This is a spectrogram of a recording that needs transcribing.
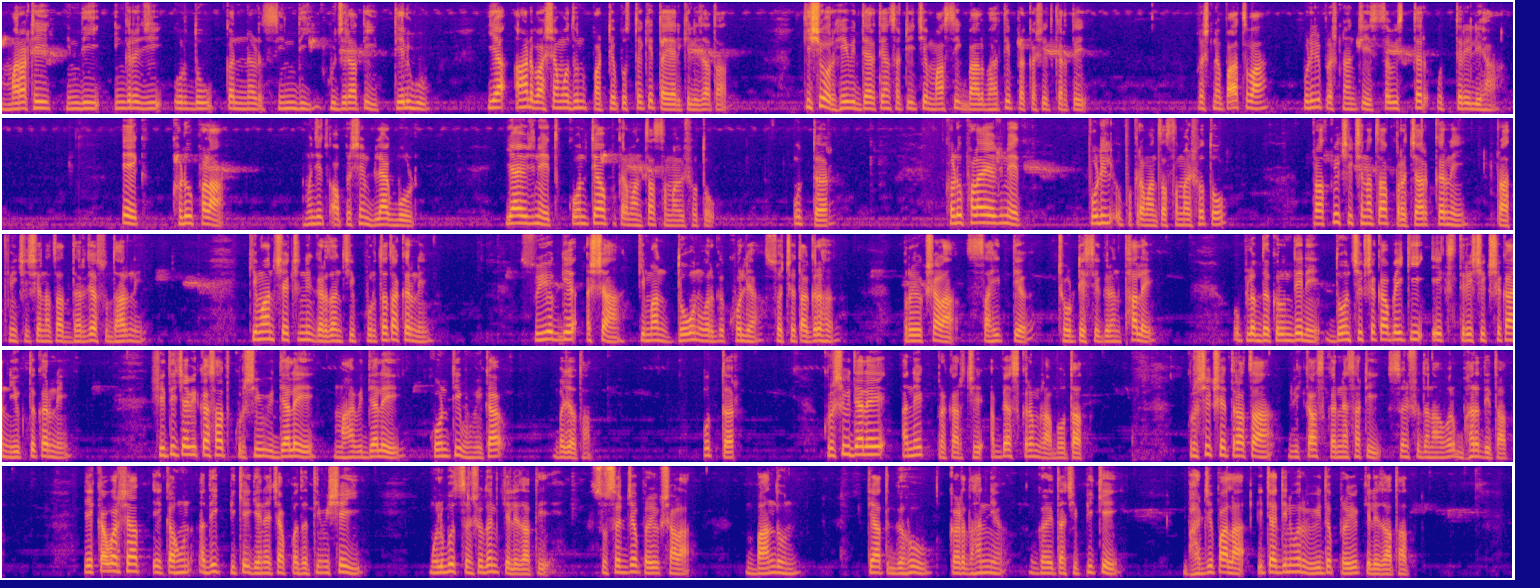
मराठी हिंदी इंग्रजी उर्दू कन्नड सिंधी गुजराती तेलुगू या आठ भाषांमधून पाठ्यपुस्तके तयार केली जातात. किशोर हे विद्यार्थ्यांसाठीचे मासिक बालभारती प्रकाशित करते. प्रश्न पाचवा पुढील प्रश्नांची सविस्तर उत्तरे लिहा. एक खडूफळा म्हणजेच ऑपरेशन ब्लॅकबोर्ड. या योजनेत कोणत्या उपक्रमांचा समावेश होतो? उत्तर खडूफळा योजनेत पुढील उपक्रमांचा समावेश होतो. प्राथमिक शिक्षणाचा प्रचार करणे प्राथमिक शिक्षणाचा दर्जा सुधारणे किमान शैक्षणिक गरजांची पूर्तता करणे सुयोग्य अशा किमान दोन वर्ग खोल्या स्वच्छतागृह प्रयोगशाळा साहित्य छोटेसे ग्रंथालय उपलब्ध करून देणे दोन शिक्षकापैकी एक स्त्री शिक्षिका नियुक्त करणे शेतीच्या विकासात कृषी विद्यालये महाविद्यालये कोणती भूमिका बजावतात? उत्तर कृषी विद्यालये अनेक प्रकारचे अभ्यासक्रम राबवतात. कृषी क्षेत्राचा विकास करण्यासाठी संशोधनावर भर देतात. एका वर्षात एकाहून अधिक पिके घेण्याच्या पद्धतीविषयी मूलभूत संशोधन केले जाते. सुसज्ज प्रयोगशाळा बांधून त्यात गहू कडधान्य गळिताची पिके भाजीपाला इत्यादींवर विविध प्रयोग केले जातात.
